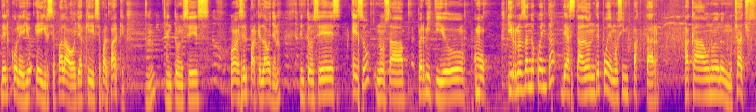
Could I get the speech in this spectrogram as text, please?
del colegio e irse para la olla que irse para el parque. Entonces, o a veces el parque es la olla, ¿no? Entonces, eso nos ha permitido como irnos dando cuenta de hasta dónde podemos impactar a cada uno de los muchachos,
